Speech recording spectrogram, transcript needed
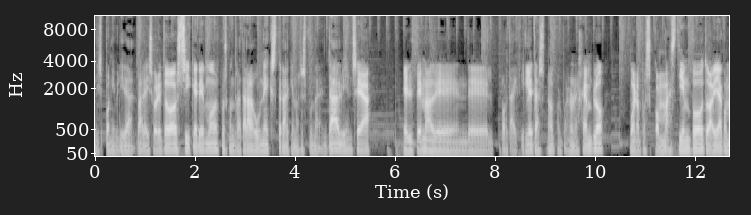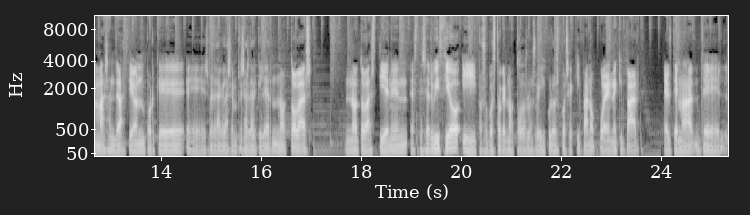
disponibilidad, ¿vale? Y sobre todo si queremos pues contratar algún extra que nos es fundamental, bien sea el tema del de, portabicicletas, ¿no? Por poner un ejemplo, bueno, pues con más tiempo, todavía con más antelación, porque eh, es verdad que las empresas de alquiler no todas, no todas tienen este servicio y por supuesto que no todos los vehículos pues equipan o pueden equipar el tema del,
